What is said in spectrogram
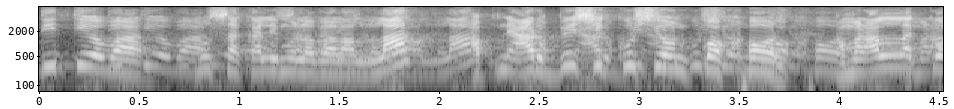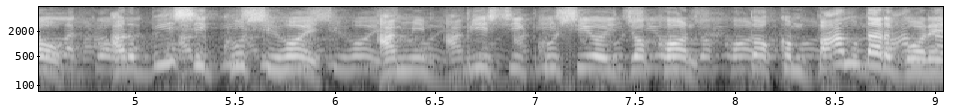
দ্বিতীয়বার মুসা কালিমুল্লাহ আল্লাহ আপনি আরও বেশি খুশি হন কখন? আমার আল্লাহ কো আর বেশি খুশি হই আমি বেশি খুশি হই যখন তখন বান্দার ঘরে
